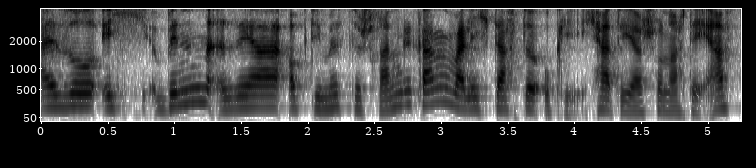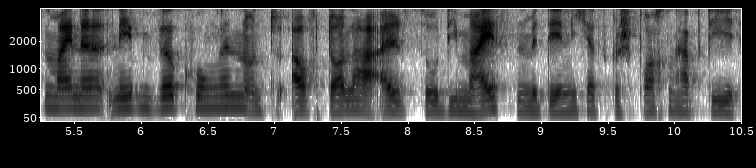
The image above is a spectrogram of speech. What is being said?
Also ich bin sehr optimistisch rangegangen, weil ich dachte, okay, ich hatte ja schon nach der ersten meine Nebenwirkungen und auch doller als so die meisten, mit denen ich jetzt gesprochen habe, die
